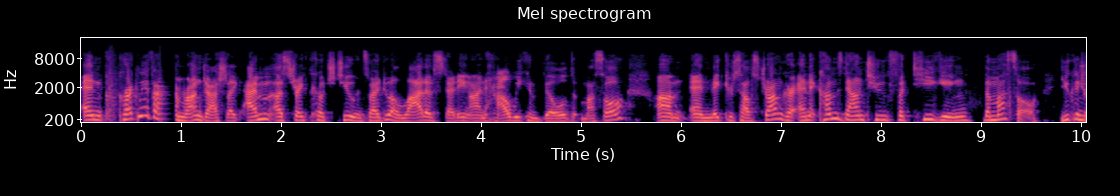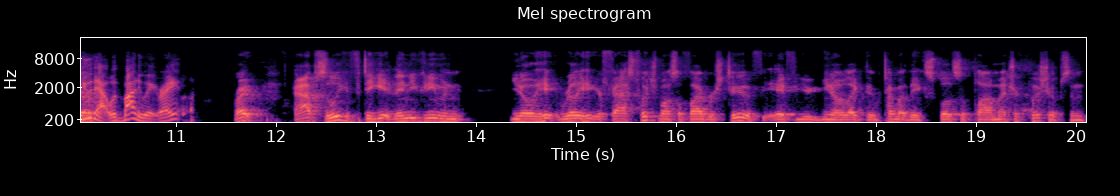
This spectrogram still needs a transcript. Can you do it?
And correct me if I'm wrong, Josh. Like I'm a strength coach too, and so I do a lot of studying on how we can build muscle um, and make yourself stronger. And it comes down to fatiguing the muscle. You can sure. do that with body weight, right? Right. Absolutely, you can fatigue it. Then you can even you know, hit really hit your fast twitch muscle fibers too. If if you you know, like they were talking about the explosive plyometric pushups and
